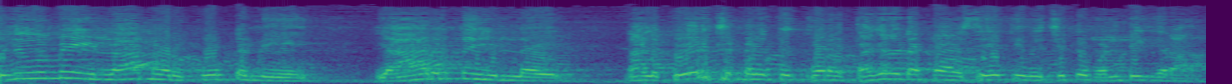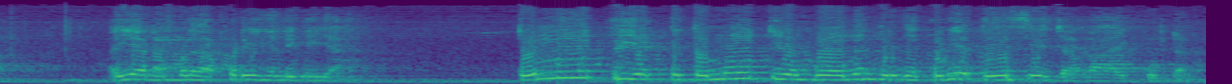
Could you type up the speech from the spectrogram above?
எதுவுமே இல்லாம ஒரு கூட்டணி யாருமே இல்லை. நாலு பேரிச்சு பழத்துக்கு போற தகர டப்பாவை சேர்த்து வச்சுட்டு வண்டிங்கிறான். ஐயா நம்மளது அப்படி இல்லைங்கய்யா. தொண்ணூத்தி எட்டு தொண்ணூத்தி ஒன்பதுல இருக்கக்கூடிய தேசிய ஜனநாயக கூட்டணி.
